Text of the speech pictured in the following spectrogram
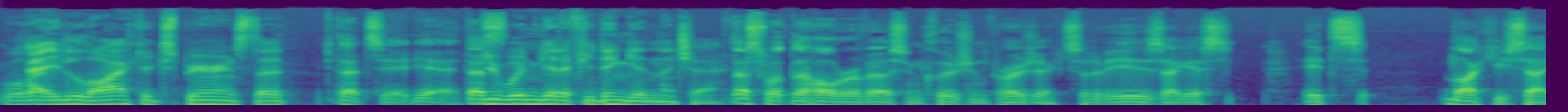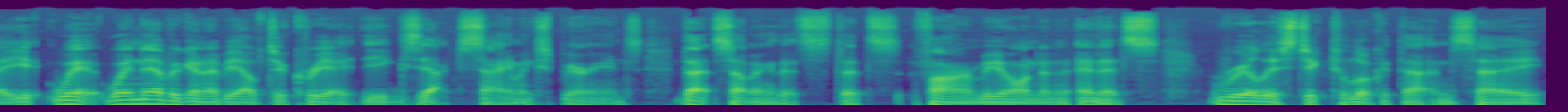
Well, a like experience that That's it. Yeah, that's you wouldn't get if you didn't get in the chair. that's what the whole reverse inclusion project sort of is. I guess it's like you say, we're, we're never going to be able to create the exact same experience. That's something that's that's far and beyond, and, and it's realistic to look at that and say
